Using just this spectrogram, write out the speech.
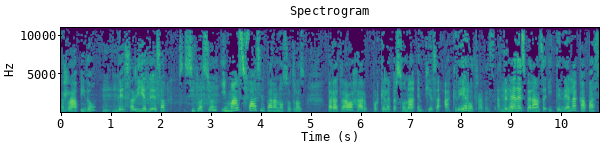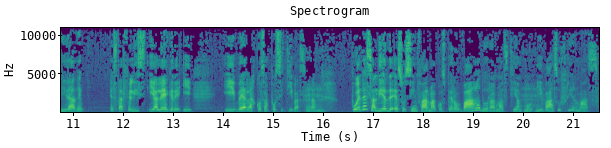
rápido de salir de esa situación y más fácil para nosotros para trabajar porque la persona empieza a creer otra vez, a tener esperanza y tener la capacidad de estar feliz y alegre y, y ver las cosas positivas. Puede salir de eso sin fármacos, pero va a durar más tiempo y va a sufrir más.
